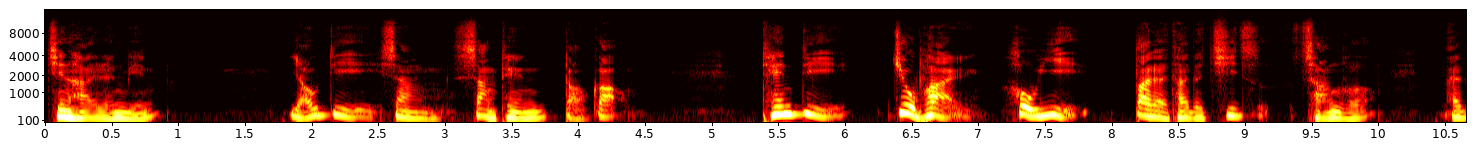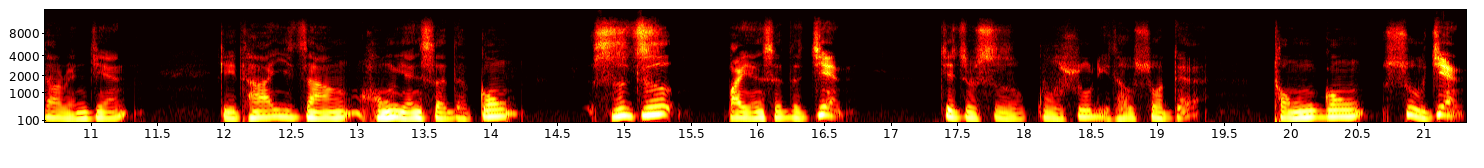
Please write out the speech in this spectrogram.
青海人民，尧帝向上天祷告，天帝就派后羿带着他的妻子嫦娥来到人间，给他一张红颜色的弓，十支白颜色的箭，这就是古书里头说的铜弓竖箭。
